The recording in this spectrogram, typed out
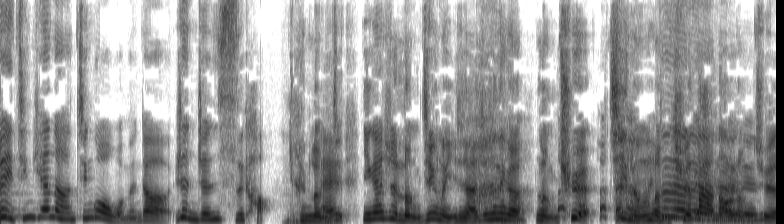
所以今天呢，经过我们的认真思考，很冷静哎，应该是冷静了一下，就是那个 冷却，技能冷却，大脑冷却，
